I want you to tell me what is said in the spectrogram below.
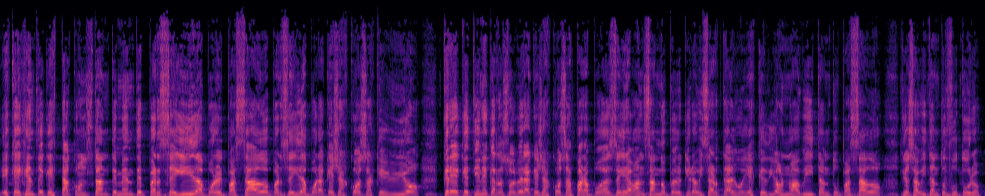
Es que hay gente que está constantemente perseguida por el pasado, perseguida por aquellas cosas que vivió, cree que tiene que resolver aquellas cosas para poder seguir avanzando, pero quiero avisarte algo y es que Dios no habita en tu pasado, Dios habita en tu futuro.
